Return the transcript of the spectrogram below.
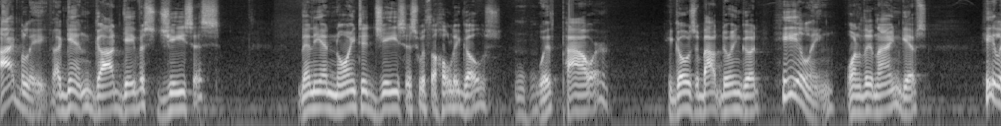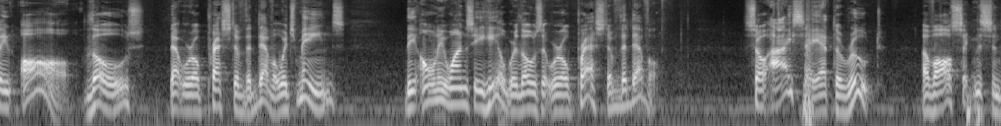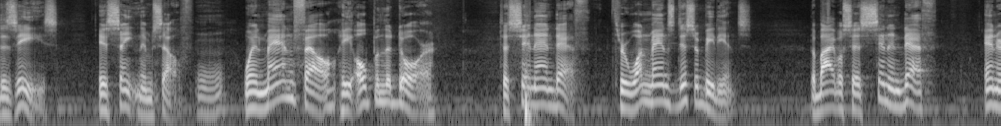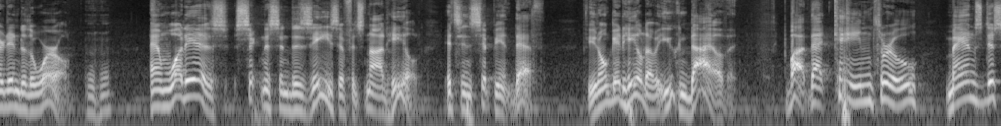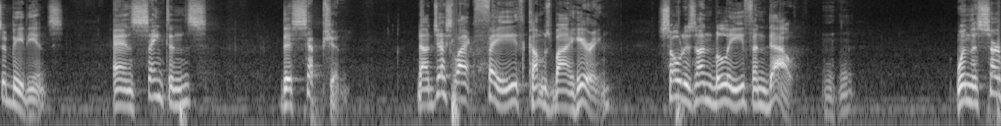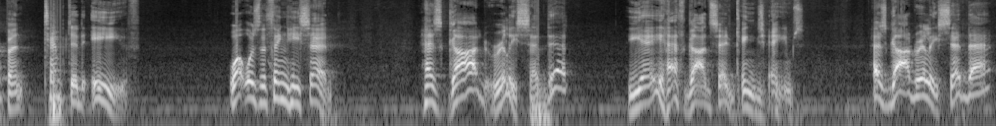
I believe, again, God gave us Jesus. Then He anointed Jesus with the Holy Ghost, with power. He goes about doing good, healing, one of the nine gifts, healing all those that were oppressed of the devil, which means the only ones he healed were those that were oppressed of the devil. So I say at the root of all sickness and disease is Satan himself. Mm-hmm. When man fell, he opened the door to sin and death through one man's disobedience. The Bible says sin and death entered into the world. Mm-hmm. And what is sickness and disease if it's not healed? It's incipient death. If you don't get healed of it, you can die of it. But that came through man's disobedience and Satan's deception. Now, just like faith comes by hearing, so does unbelief and doubt. Mm-hmm. When the serpent tempted Eve, what was the thing he said? Has God really said that? Yea, hath God said, King James. Has God really said that?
